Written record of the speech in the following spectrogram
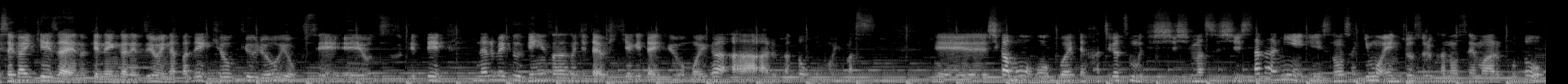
世界経済への懸念が根強い中で供給量を抑制を続けて、なるべく原油価格自体を引き上げたいという思いがあるかと思います。えー、しかも、加えて8月も実施しますし、さらにその先も延長する可能性もあることを、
